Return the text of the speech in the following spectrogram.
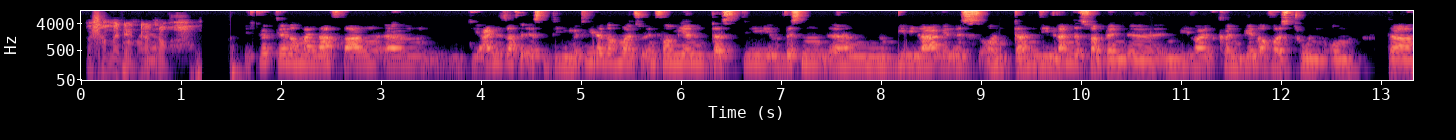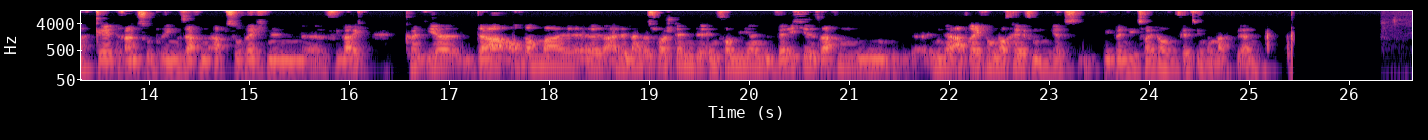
was haben wir denn da noch? Ich würde gerne nochmal nachfragen, ähm, die eine Sache ist, die Mitglieder nochmal zu informieren, dass die wissen, ähm, wie die Lage ist und dann die Landesverbände. Inwieweit können wir noch was tun, um da Geld ranzubringen, Sachen abzurechnen? Äh, vielleicht könnt ihr da auch nochmal äh, alle Landesvorstände informieren, welche Sachen in der Abrechnung noch helfen, jetzt, wenn die 2014 gemacht werden.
